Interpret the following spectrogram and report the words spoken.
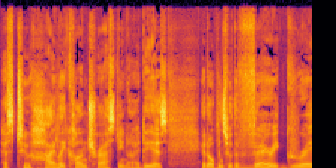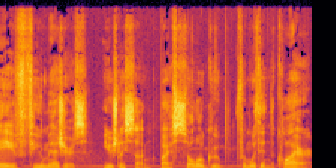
has two highly contrasting ideas. It opens with a very grave few measures, usually sung by a solo group from within the choir.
